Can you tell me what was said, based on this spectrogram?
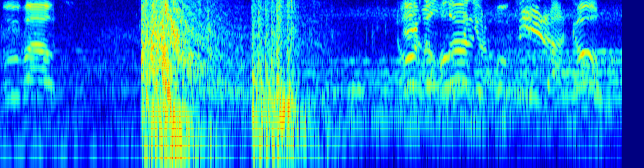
Move out. Ignore the holes in your boots. Go.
